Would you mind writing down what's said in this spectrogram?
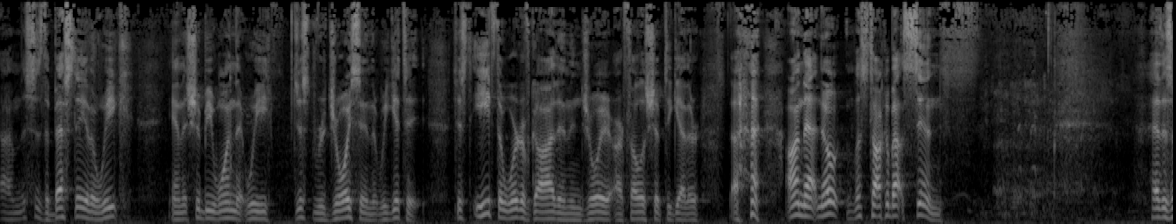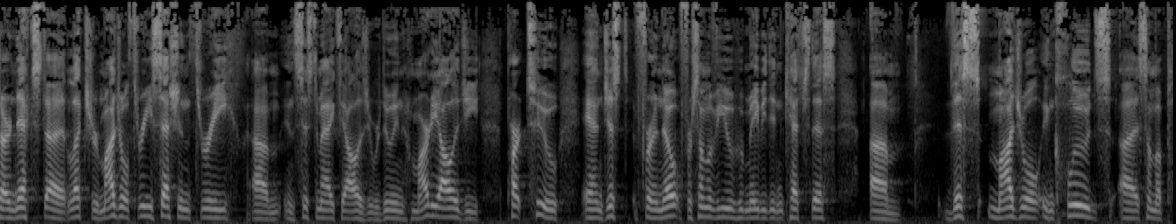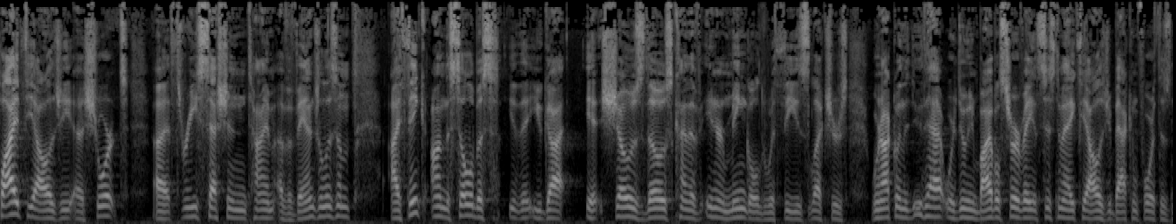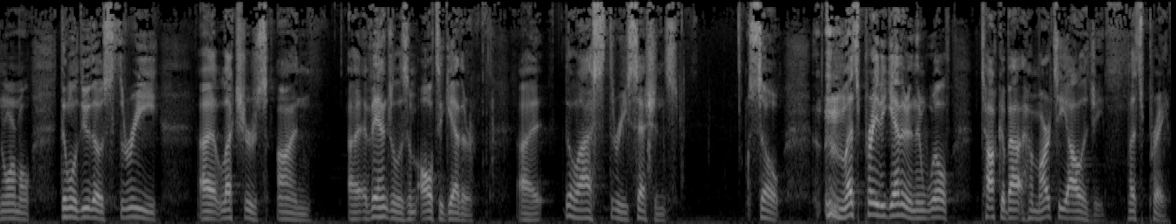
um, this is the best day of the week, and it should be one that we just rejoice in, that we get to just eat the Word of God and enjoy our fellowship together. Uh, on that note, let's talk about sin. That is our next uh, lecture, Module 3, Session 3 um, in Systematic Theology. We're doing Hamartiology Part 2. And just for a note, for some of you who maybe didn't catch this, um, this module includes uh, some applied theology, a short uh, three session time of evangelism. I think on the syllabus that you got, it shows those kind of intermingled with these lectures. We're not going to do that. We're doing Bible survey and systematic theology back and forth as normal. Then we'll do those three uh, lectures on uh, evangelism all together, uh, the last three sessions. So let's pray together and then we'll talk about hamartiology. Let's pray.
